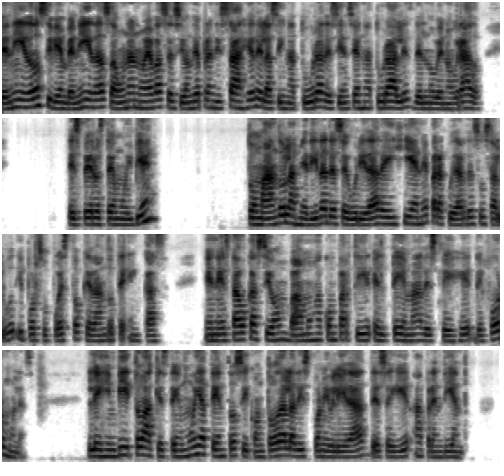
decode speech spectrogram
Bienvenidos y bienvenidas a una nueva sesión de aprendizaje de la asignatura de Ciencias Naturales del noveno grado. Espero estén muy bien, tomando las medidas de seguridad e higiene para cuidar de su salud y por supuesto quedándote en casa. En esta ocasión vamos a compartir el tema despeje de fórmulas. Les invito a que estén muy atentos y con toda la disponibilidad de seguir aprendiendo.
